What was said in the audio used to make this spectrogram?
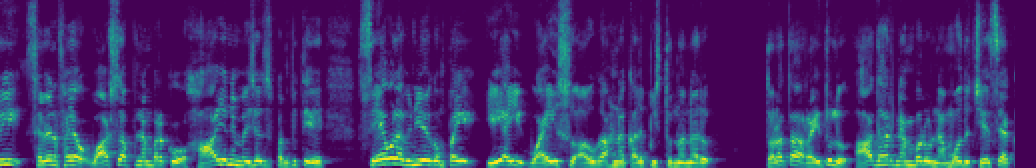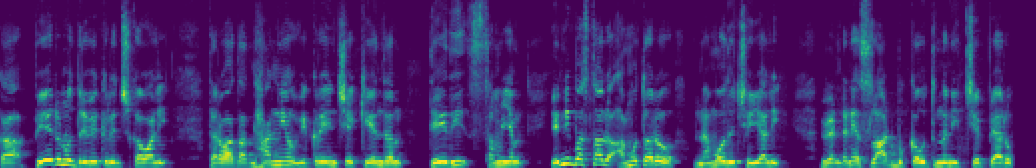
three seven five WhatsApp నెంబర్కు హాయ్ అని మెసేజ్ పంపితే సేవల వినియోగంపై ఏఐ వాయిస్ అవగాహన కల్పిస్తుందన్నారు. తొలుత రైతులు ఆధార్ నెంబరు నమోదు చేశాక పేరును ధృవీకరించుకోవాలి. తర్వాత ధాన్యం విక్రయించే కేంద్రం తేదీ సమయం ఎన్ని బస్తాలు అమ్ముతారో నమోదు చేయాలి. వెంటనే స్లాట్ బుక్ అవుతుందని చెప్పారు.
